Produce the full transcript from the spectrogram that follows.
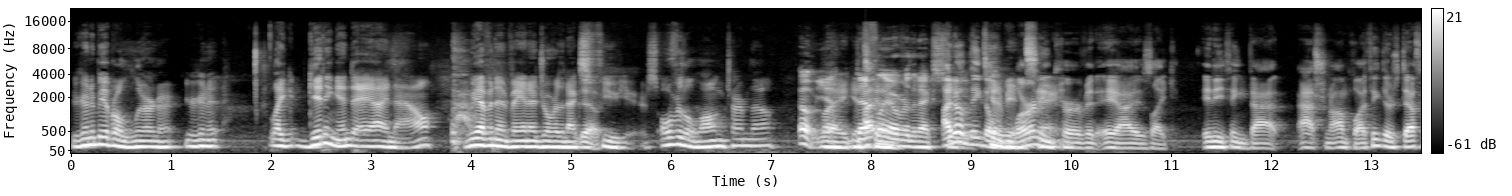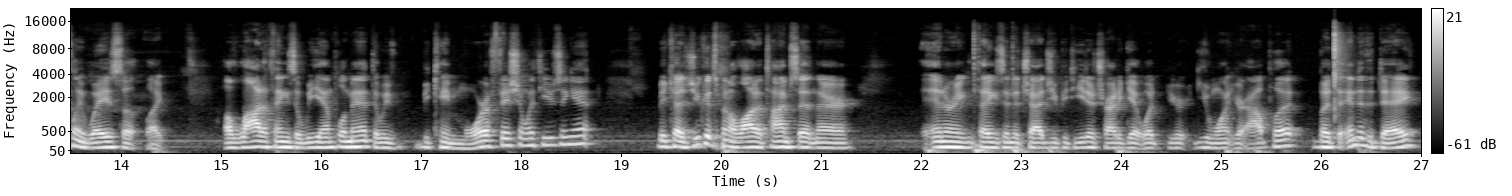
you're going to be able to learn it. You're going to like getting into AI now, we have an advantage over the next yeah. few years. Over the long term though, Oh yeah, like, definitely gonna, over the next. I don't think the learning insane. curve in AI is like anything that astronomical. I think there's definitely ways to like a lot of things that we implement that we've became more efficient with using it because you could spend a lot of time sitting there entering things into chat gpt to try to get what you you want your output. But at the end of the day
